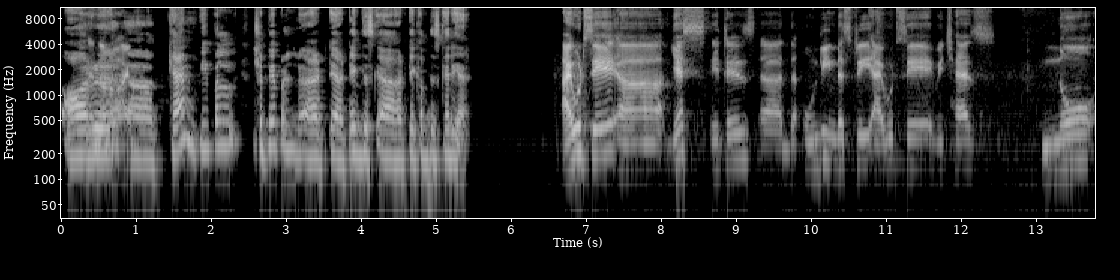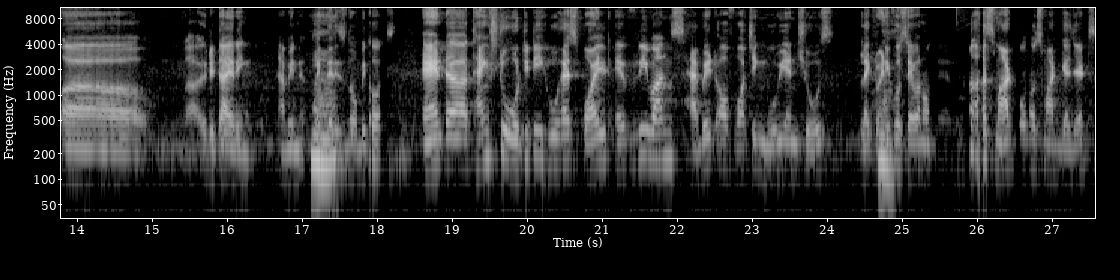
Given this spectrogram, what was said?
or no, no. I uh, can people should people uh, t- take this uh, take up this career? I would say uh, yes, it is uh, the only industry I would say which has no uh, uh, retiring. I mean, like there Mhm. is no because, and uh, thanks to OTT who has spoiled everyone's habit of watching movie and shows like Mhm. 24 7 on their smartphone or smart gadgets.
